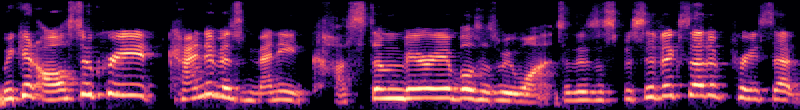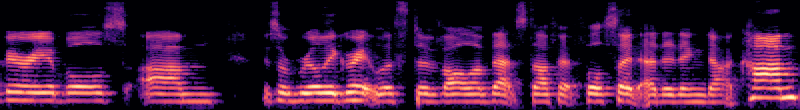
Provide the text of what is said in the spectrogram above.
We can also create kind of as many custom variables as we want. So there's a specific set of preset variables. Um, there's a really great list of all of that stuff at fullsiteediting.com,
